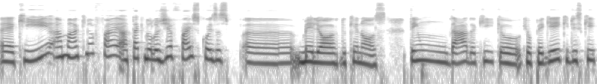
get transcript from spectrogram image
é, que a máquina faz, a tecnologia faz coisas uh, melhor do que nós. Tem um dado aqui que eu, que eu peguei que diz que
